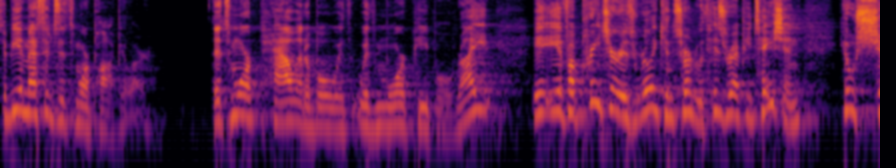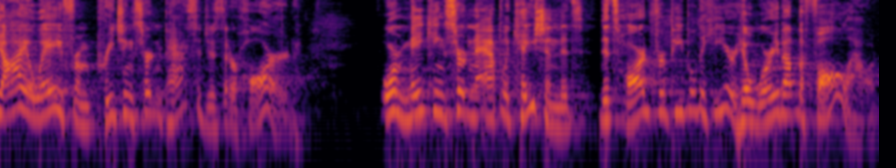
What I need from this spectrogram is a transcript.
to be a message that's more popular, that's more palatable with, with more people, right? If a preacher is really concerned with his reputation, he'll shy away from preaching certain passages that are hard or making certain application that's, that's hard for people to hear. He'll worry about the fallout.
